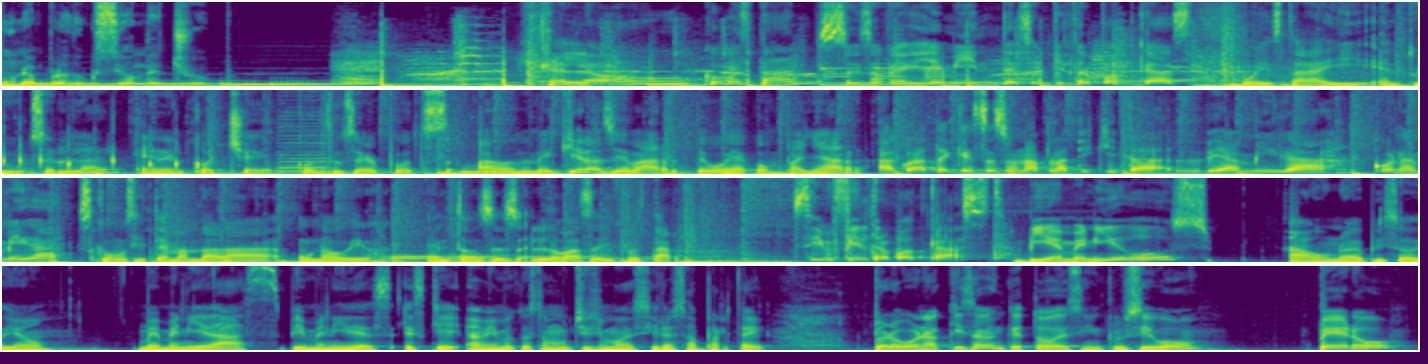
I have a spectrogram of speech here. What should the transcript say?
una producción de Troop. Hello, ¿cómo están? Soy Sofía Guillemín de Sin Filtro Podcast. Voy a estar ahí en tu celular, en el coche, con tus AirPods, a donde me quieras llevar, te voy a acompañar. Acuérdate que esta es una platiquita de amiga con amiga. Es como si te mandara un audio, entonces lo vas a disfrutar. Sin Filtro Podcast. Bienvenidos a un nuevo episodio. Bienvenidas, bienvenides. Es que a mí me cuesta muchísimo decir esa parte, pero bueno, aquí saben que todo es inclusivo, pero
